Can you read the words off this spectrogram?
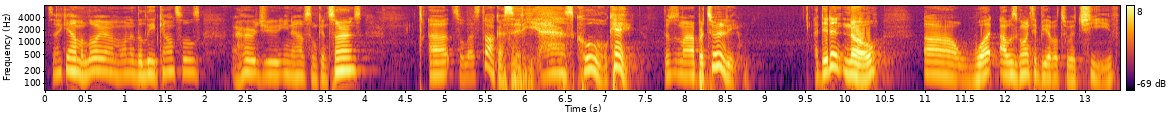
He's like, yeah, I'm a lawyer. I'm one of the lead counsels. I heard you, you know, have some concerns. Uh, so let's talk. I said, yes, cool, okay. This was my opportunity. I didn't know uh, what I was going to be able to achieve,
